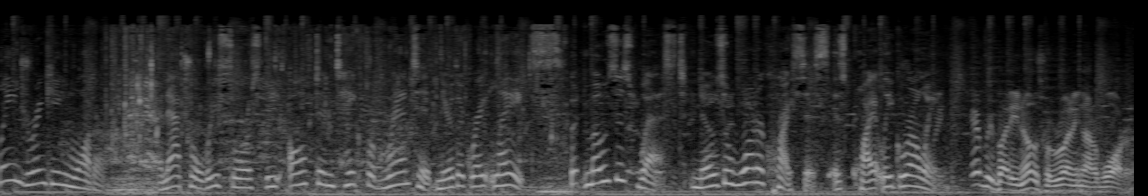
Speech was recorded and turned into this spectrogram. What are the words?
Clean drinking water, a natural resource we often take for granted near the Great Lakes. But Moses West knows a water crisis is quietly growing. Everybody knows we're running out of water.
